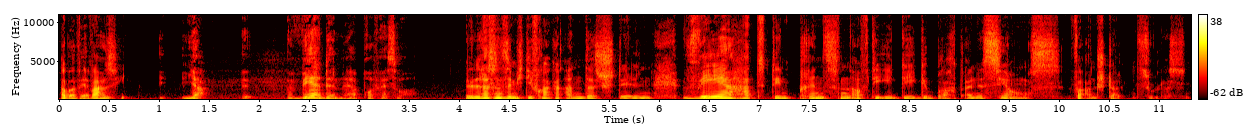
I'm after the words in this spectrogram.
Aber wer war sie? Ja, äh, wer denn, Herr Professor? Lassen Sie mich die Frage anders stellen. Wer hat den Prinzen auf die Idee gebracht, eine Seance veranstalten zu lassen?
